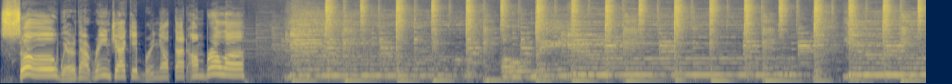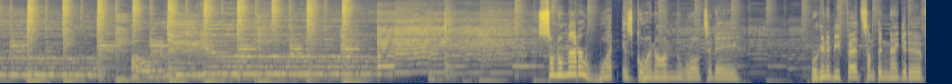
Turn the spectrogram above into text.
So wear that rain jacket, bring out that umbrella. So, no matter what is going on in the world today, we're going to be fed something negative,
